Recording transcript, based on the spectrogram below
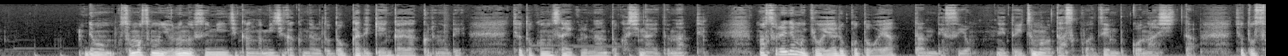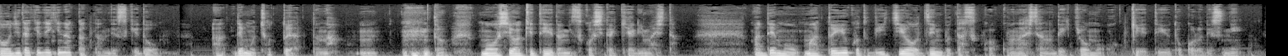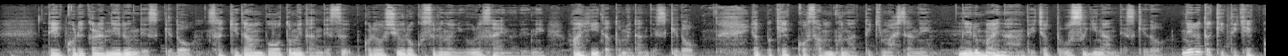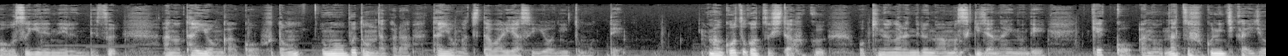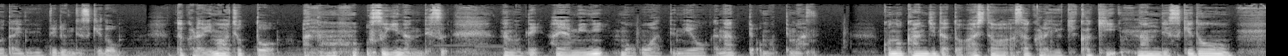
でも、そもそも夜の睡眠時間が短くなるとどっかで限界が来るので、ちょっとこのサイクルなんとかしないとなって。まあ、それでも今日はやることはやったんですよ。えっと、いつものタスクは全部こなした。ちょっと掃除だけできなかったんですけど、あ、でもちょっとやったな。うん。と、申し訳程度に少しだけやりました。まあでも、まあということで一応全部タスクはこなしたので今日も OK っていうところですね。で、これから寝るんですけど、さっき暖房を止めたんです。これを収録するのにうるさいのでね、ファンヒーター止めたんですけど、やっぱ結構寒くなってきましたね。寝る前なのでちょっと薄着なんですけど、寝る時って結構薄着で寝るんです。あの、体温がこう、布団羽毛布団だから体温が伝わりやすいようにと思って、まあ、ゴツゴツした服を着ながら寝るのはあんま好きじゃないので、結構、あの、夏服に近い状態で寝てるんですけど、だから今はちょっと、あの、薄着なんです。なので、早めにもう終わって寝ようかなって思ってます。この感じだと明日は朝から雪かきなんですけど、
